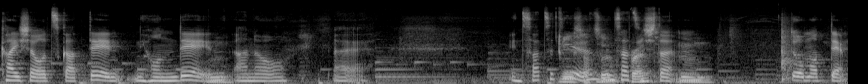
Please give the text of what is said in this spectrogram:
会社を使って日本で、あの、えー印刷っていう？印刷？した。い？うん。と思って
